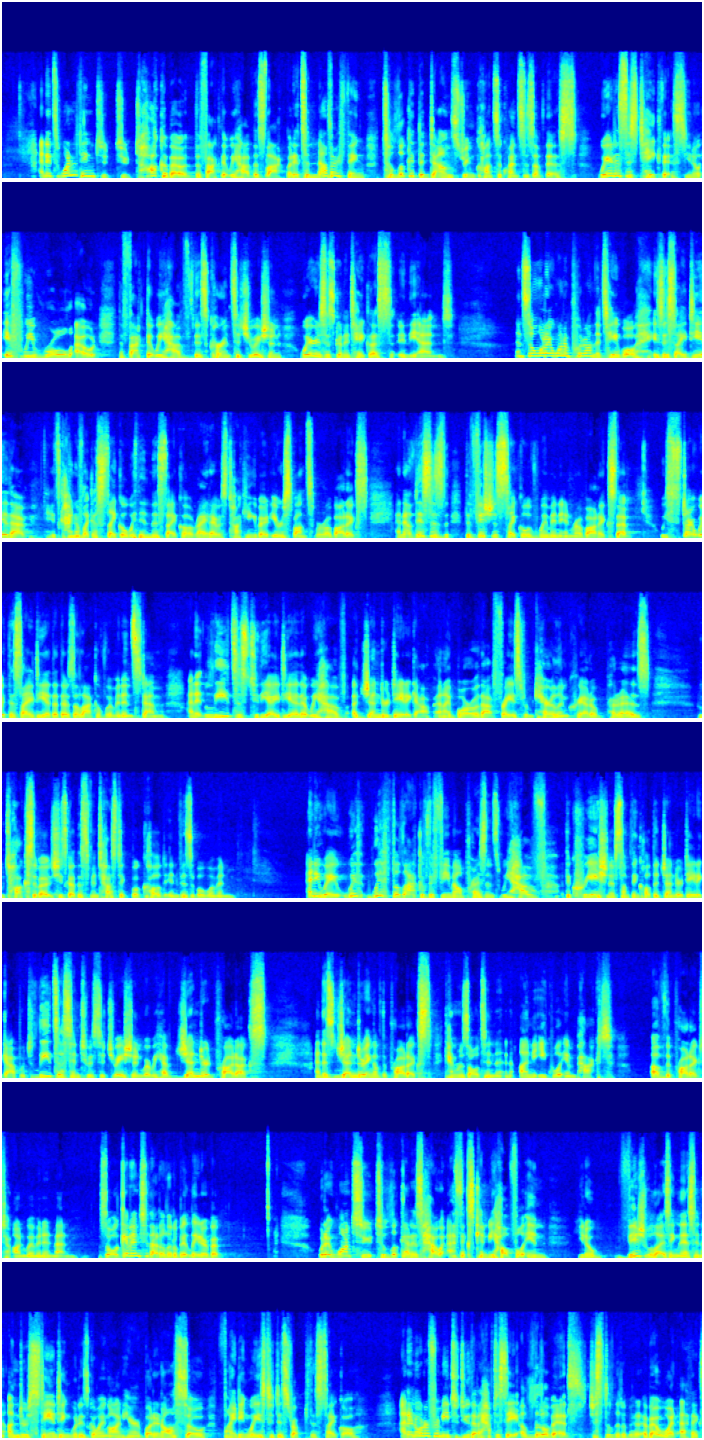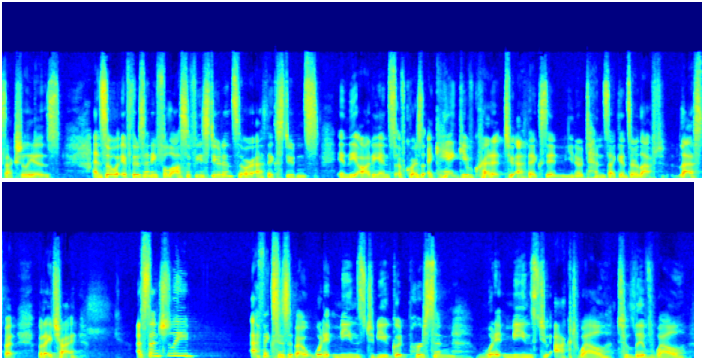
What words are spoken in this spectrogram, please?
And it's one thing to, to talk about the fact that we have this lack, but it's another thing to look at the downstream consequences of this. Where does this take this? You know, if we roll out the fact that we have this current situation, where is this going to take us in the end? And so, what I want to put on the table is this idea that it's kind of like a cycle within the cycle, right? I was talking about irresponsible robotics. And now, this is the vicious cycle of women in robotics that we start with this idea that there's a lack of women in STEM, and it leads us to the idea that we have a gender data gap. And I borrow that phrase from Caroline Criado Perez, who talks about, she's got this fantastic book called Invisible Woman. Anyway, with, with the lack of the female presence, we have the creation of something called the gender data gap, which leads us into a situation where we have gendered products, and this gendering of the products can result in an unequal impact of the product on women and men. So I'll get into that a little bit later, but what I want to, to look at is how ethics can be helpful in you know, visualizing this and understanding what is going on here, but in also finding ways to disrupt this cycle. And in order for me to do that, I have to say a little bit, just a little bit, about what ethics actually is. And so, if there's any philosophy students or ethics students in the audience, of course, I can't give credit to ethics in you know 10 seconds or left, less, but but I try. Essentially, Ethics is about what it means to be a good person, what it means to act well, to live well.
